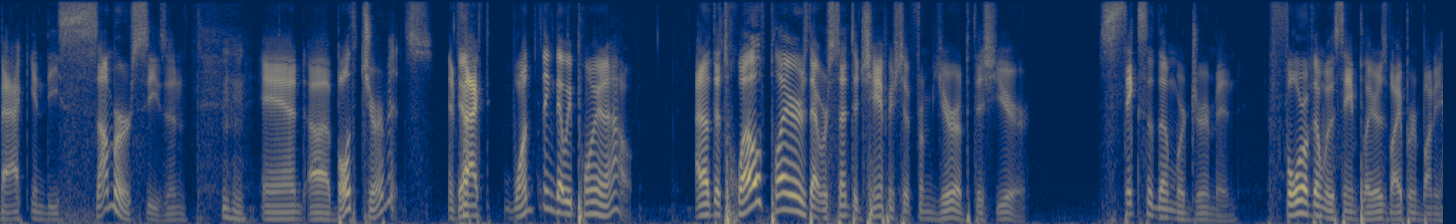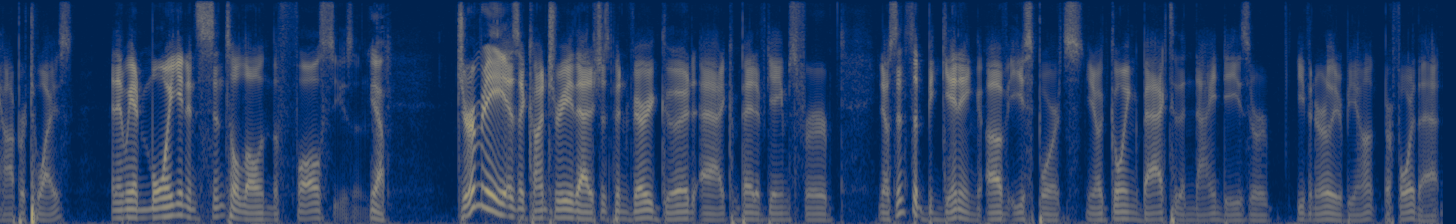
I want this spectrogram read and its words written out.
back in the summer season, Mhm. and uh, both Germans. In Yeah. fact, one thing that we pointed out out of the 12 players that were sent to championship from Europe this year, six of them were German. Four of them were the same players, Viper and Bunny Hopper, twice. And then we had Moyen and Sintolo in the fall season. Yeah. Germany is a country that has just been very good at competitive games for, you know, since the beginning of esports. You know, going back to the '90s or even earlier beyond before that.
